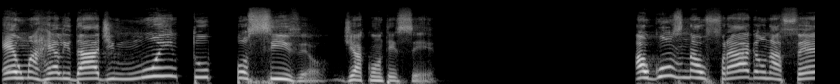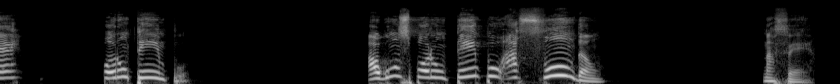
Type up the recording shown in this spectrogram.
é uma realidade muito possível de acontecer. Alguns naufragam na fé por um tempo. Alguns por um tempo afundam na fé.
